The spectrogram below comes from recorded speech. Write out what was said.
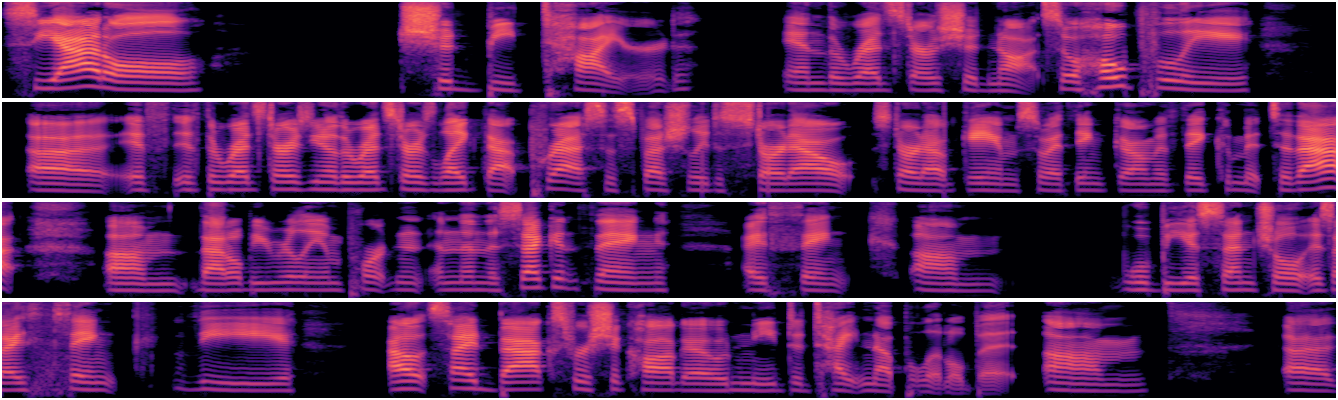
Seattle should be tired, and the Red Stars should not. So hopefully uh, if if the Red Stars, you know, the Red Stars like that press, especially to start out start out games. So I think um, if they commit to that, um, that'll be really important. And then the second thing I think um, will be essential is I think the outside backs for Chicago need to tighten up a little bit. Um, uh,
